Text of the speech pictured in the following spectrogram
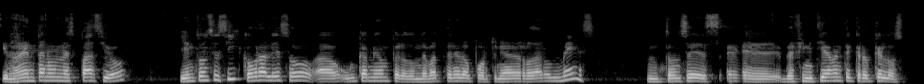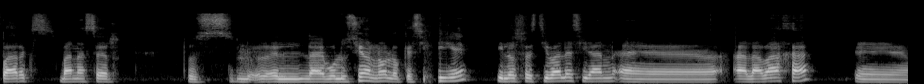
y rentan un espacio? Y entonces sí, cóbrale eso a un camión, pero donde va a tener la oportunidad de rodar un mes. Entonces, eh, definitivamente creo que los parks van a ser pues la evolución, ¿no? Lo que sigue y los festivales irán eh, a la baja. Eh,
